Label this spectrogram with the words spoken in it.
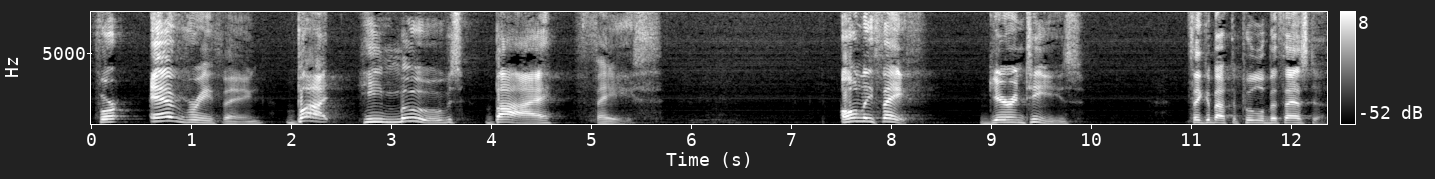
for everything, but He moves by faith. Only faith guarantees. Think about the Pool of Bethesda.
